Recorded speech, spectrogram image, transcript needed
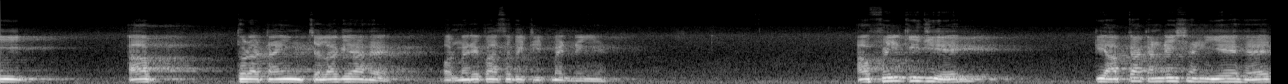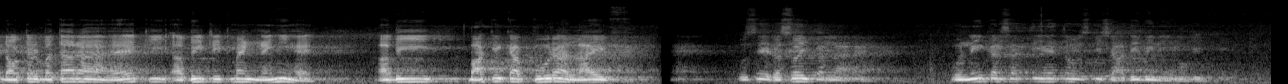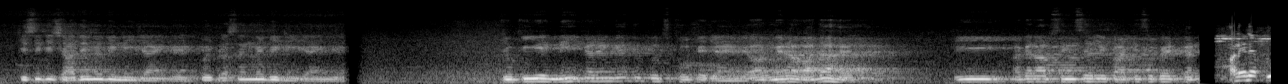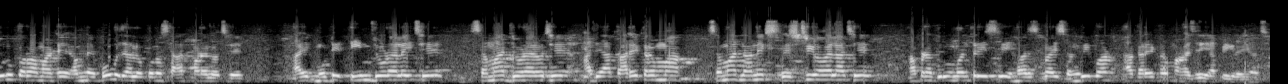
आप थोड़ा टाइम चला गया है और मेरे पास अभी ट्रीटमेंट नहीं है। आप फील कीजिए कि आपका कंडीशन ये है डॉक्टर बता रहा है कि अभी ट्रीटमेंट नहीं है। अभी बाकी का पूरा लाइफ उसे रसोई करना है। वो नहीं कर सकती है तो उसकी शादी भी नहीं होगी। किसी की शादी में भी नहीं जाएँगे, कोई प्रसंग में भी नहीं जाएँगे। क्योंकि ये नहीं करेंगे तो कुछ खो के जाएँगे। और मेरा वादा है અગર આપ સિન્સિયરલી પાર્ટિસિપેટ કરે અને એને પૂરું કરવા માટે અમને બહુ બધા લોકોનો સાથ મળેલો છે. આ એક મોટી ટીમ જોડાયેલી છે સમાજ જોડાયેલો છે. આજે આ કાર્યક્રમમાં સમાજના અનેક શ્રેષ્ઠીઓ આવેલા છે. આપણા ગૃહમંત્રી શ્રી હર્ષભાઈ સંઘવી પણ આ કાર્યક્રમમાં હાજરી આપી રહ્યા છે.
